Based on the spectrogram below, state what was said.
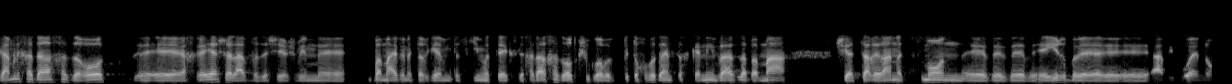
גם לחדר החזרות, אה, אחרי השלב הזה שיושבים אה, במאי ומתרגם ומתעסקים עם הטקסט, לחדר החזרות כשהוא כבר בתוך עבודה עם שחקנים, ואז לבמה שיצר ערן עצמון אה, והעיר באבי בואנו.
